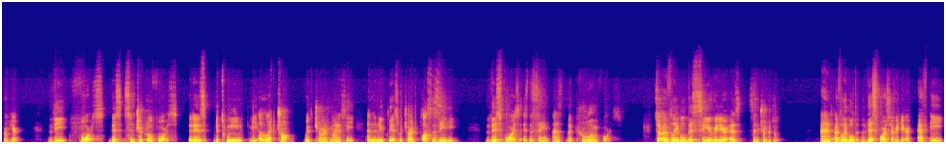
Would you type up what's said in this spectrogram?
from here? The force, this centripetal force that is between the electron with charge minus E and the nucleus with charge plus ZE, this force is the same as the Coulomb force. So I've labeled this C over here as centripetal. And I've labeled this force over here, Fe,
